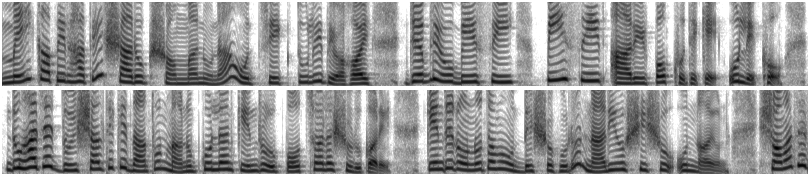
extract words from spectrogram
মেকআপের হাতে স্মারক সম্মাননা ও চেক তুলে দেওয়া হয়। WBC পিসির আর এর পক্ষ থেকে উল্লেখ্য দু সাল থেকে দাঁতন মানব কল্যাণ কেন্দ্র পথ চলা শুরু করে। কেন্দ্রের অন্যতম উদ্দেশ্য হল নারী ও শিশু উন্নয়ন। সমাজের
